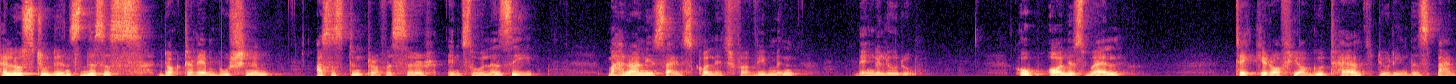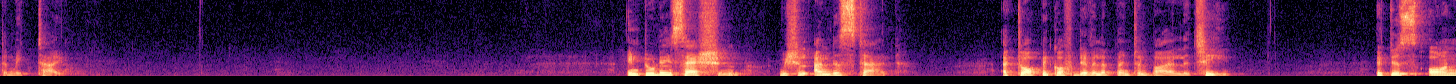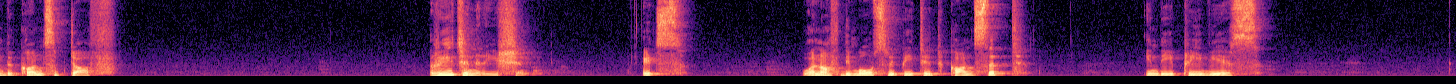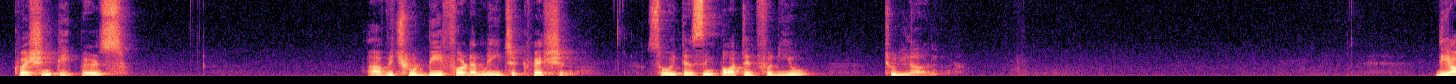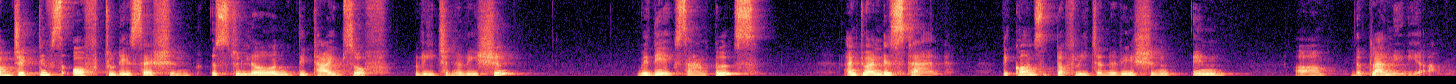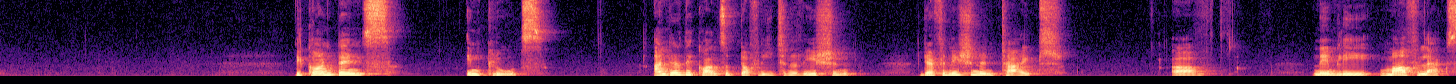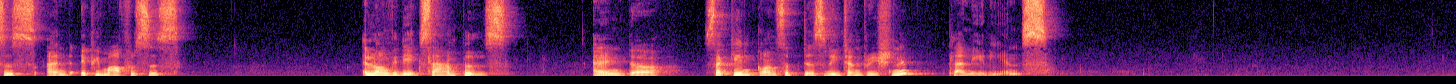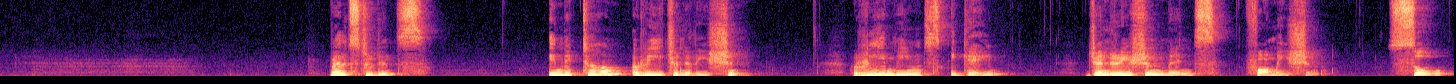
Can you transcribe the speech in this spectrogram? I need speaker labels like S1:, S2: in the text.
S1: Hello students, this is Dr. M. Bhushanam, Assistant Professor in Zoology, Maharani Science College for Women, Bengaluru. Hope all is well. Take care of your good health during this pandemic time. In today's session, we shall understand a topic of developmental biology. It is on the concept of regeneration. It's one of the most repeated concept in the previous question papers, uh, which would be for a major question. So it is important for you to learn. The objectives of today's session is to learn the types of regeneration with the examples and to understand the concept of regeneration in um, the planaria. The contents includes under the concept of regeneration definition and types uh, namely morphallaxis and epimorphosis along with the examples and uh, second concept is regeneration in planarians. Well students, in the term regeneration, re means again, generation means formation. So,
